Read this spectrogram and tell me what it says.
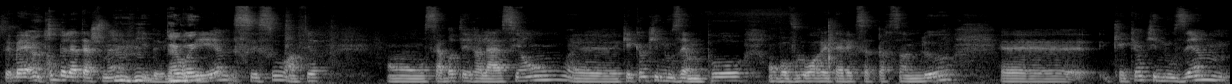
C'est ben, un trouble de l'attachement qui devient Ben oui. C'est ça, en fait. On sabote les relations. euh, Quelqu'un qui nous aime pas, on va vouloir être avec cette personne-là. Euh, Quelqu'un qui nous aime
